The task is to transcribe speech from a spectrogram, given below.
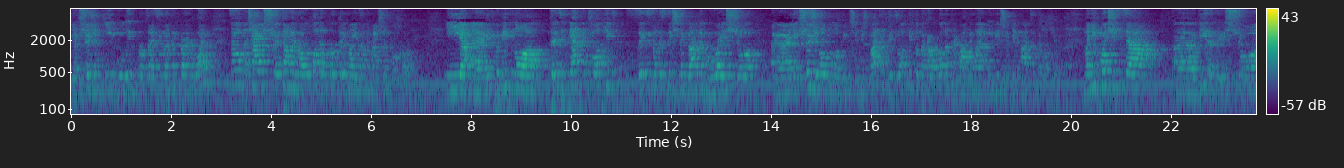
Якщо жінки були в процесі мирних переговорів, це означає, що ця мирна угода протримається не менше двох років. І е, відповідно 35% з статистичних даних говорять, що Е, Якщо жінок було більше ніж 20%, то така угода триватиме і більше 15 років. Мені хочеться е, вірити, що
